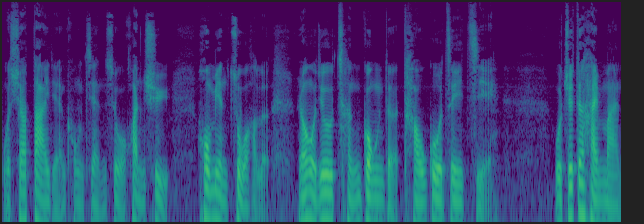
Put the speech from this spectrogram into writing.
我需要大一点的空间，所以我换去后面坐好了。然后我就成功的逃过这一劫，我觉得还蛮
